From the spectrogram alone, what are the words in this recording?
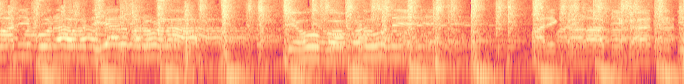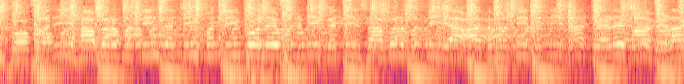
મારી બોરા વઢિયાર વરોણા. જેવું ગોમડું ને મારી કાળા મેઘાની દીપો, મારી હાબરમતી જતી મતી બોલે, મનની ગતિ સાબરમતી, આ હાથમતી નદી ના તેડે માં વેળા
